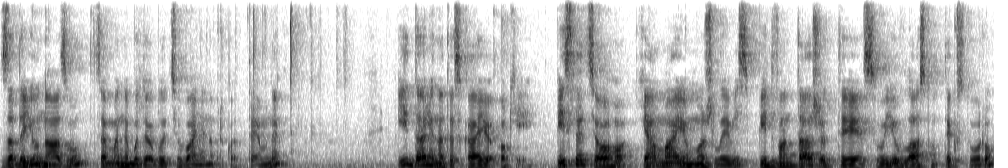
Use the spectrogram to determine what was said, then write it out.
Задаю назву, це в мене буде облицювання, наприклад, темне. І далі натискаю ОК. Після цього я маю можливість підвантажити свою власну текстуру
